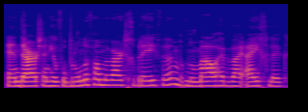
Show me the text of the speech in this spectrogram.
En daar zijn heel veel bronnen van bewaard gebleven. Want normaal hebben wij eigenlijk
